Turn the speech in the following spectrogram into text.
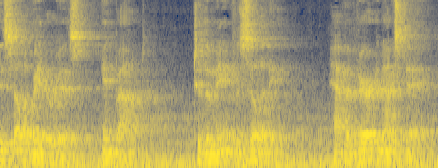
This elevator is inbound to the main facility. Have a very nice day.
